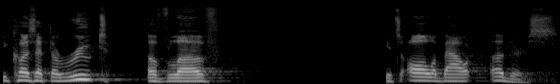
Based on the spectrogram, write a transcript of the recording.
because at the root of love, it's all about others.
